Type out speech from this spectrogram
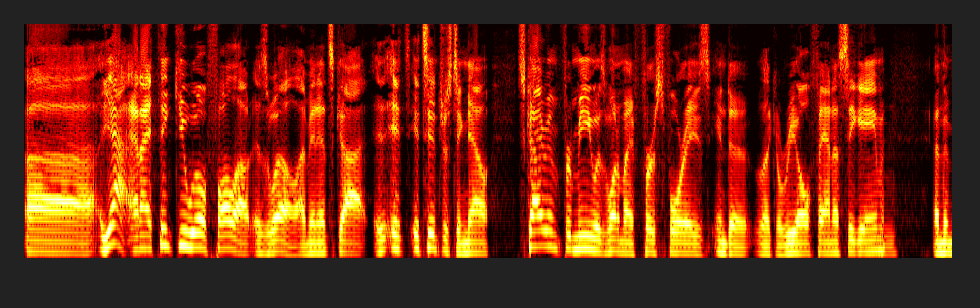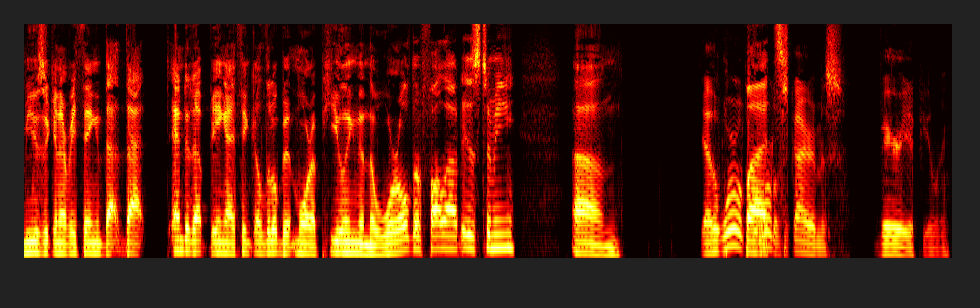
uh, yeah, and I think you will Fallout as well. I mean, it's got it's it's interesting. Now, Skyrim for me was one of my first forays into like a real fantasy game, and the music and everything that that ended up being, I think, a little bit more appealing than the world of Fallout is to me. Um, Yeah, the world, But- the world of Skyrim is very appealing.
